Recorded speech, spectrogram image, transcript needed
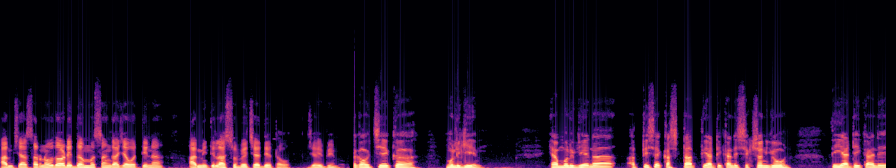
आमच्या सरनोदवाडी धम्मसंघाच्या वतीनं आम्ही तिला शुभेच्छा देत आहोत. जय भीम. गावची एक मुलगी ह्या मुलगीनं अतिशय कष्टात या ठिकाणी शिक्षण घेऊन ती या ठिकाणी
